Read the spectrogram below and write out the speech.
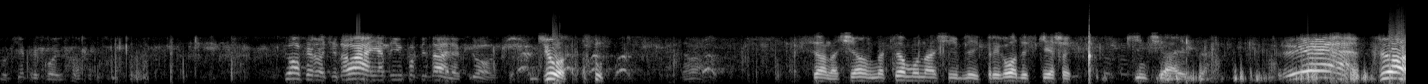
Вообще прикольно. Все, короче, давай, я даю по педалях, все. Джо! Давай. Все, на цьому, на цьому наші, блядь, пригоди з кешею кінчаються. Привет! Все!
